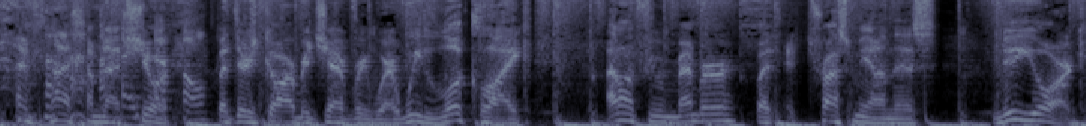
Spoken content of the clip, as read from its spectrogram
I'm not, I'm not sure. know. But there's garbage everywhere. We look like I don't know if you remember, but trust me on this. New York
